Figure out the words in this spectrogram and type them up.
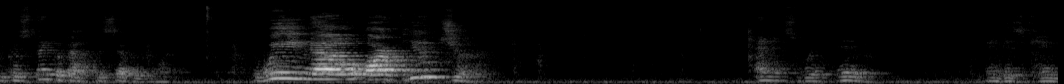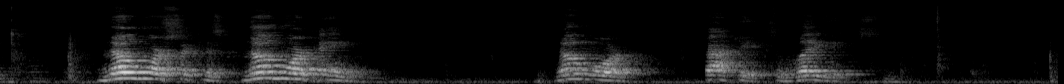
because think about this, everyone. We know our future. And it's with Him in His kingdom. No more sickness, no more pain, no more backaches and leg aches, and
